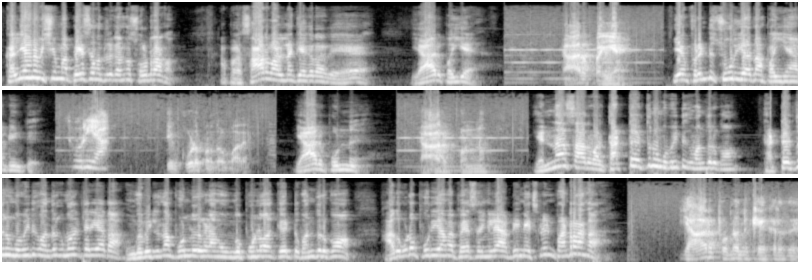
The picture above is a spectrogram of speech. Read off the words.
கல்யாண விஷயமா பேச வந்திருக்காங்க சொல்றாங்க. அப்ப சார்வால் என்ன கேக்குறாரு? யாரு பையன்? யாரு பையன்? என் ஃப்ரெண்டு சூர்யா தான் பையன் அப்படின்ட்டு. சூர்யா? என் கூட பிறந்தவ மாதிரி. யாரு பொண்ணு? யாரு பொண்ணு? என்ன சார்வால் தட்டை எடுத்துன்னு உங்க வீட்டுக்கு வந்திருக்கோம். தட்டை எடுத்துன்னு உங்க வீட்டுக்கு வந்திருக்கும் போது தெரியாதா? உங்க வீட்டுல தான் பொண்ணு இருக்காங்க உங்க பொண்ணு தான் கேட்டு வந்திருக்கோம். அது கூட புரியாம பேசுறீங்களே அப்படின்னு எக்ஸ்பிளைன் பண்றாங்க. யாரு பொண்ணுன்னு கேக்குறது?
